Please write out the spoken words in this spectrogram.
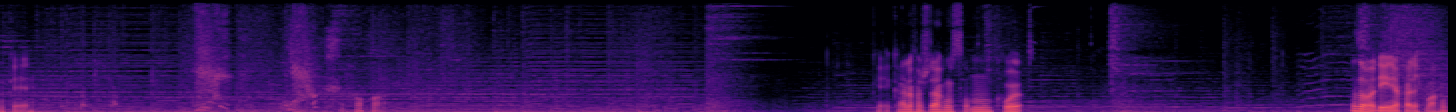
Okay. Okay, keine Verstärkungstruppen, cool. Was soll wir den ja fertig machen?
